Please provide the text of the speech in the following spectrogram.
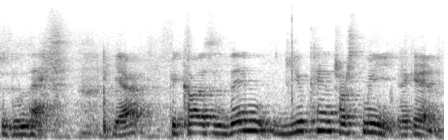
to do that. Yeah, because then you can't trust me again.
